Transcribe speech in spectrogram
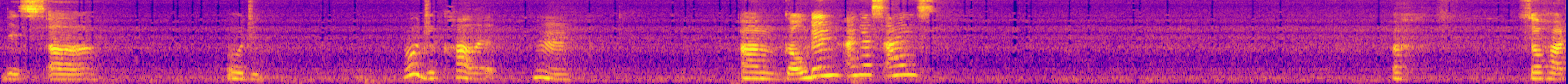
this, uh, what would you, what would you call it? Hmm. Um, golden, I guess, eyes? Ugh. So hard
